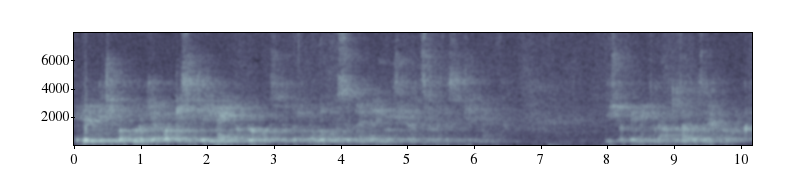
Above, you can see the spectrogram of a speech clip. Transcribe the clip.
È vero che c'è qualcuno che ha qualche suggerimento a proposito, però non lo posso prendere in considerazione per suggerimento. Dice, vabbè, metti un altro, tanto se ne accorgo.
